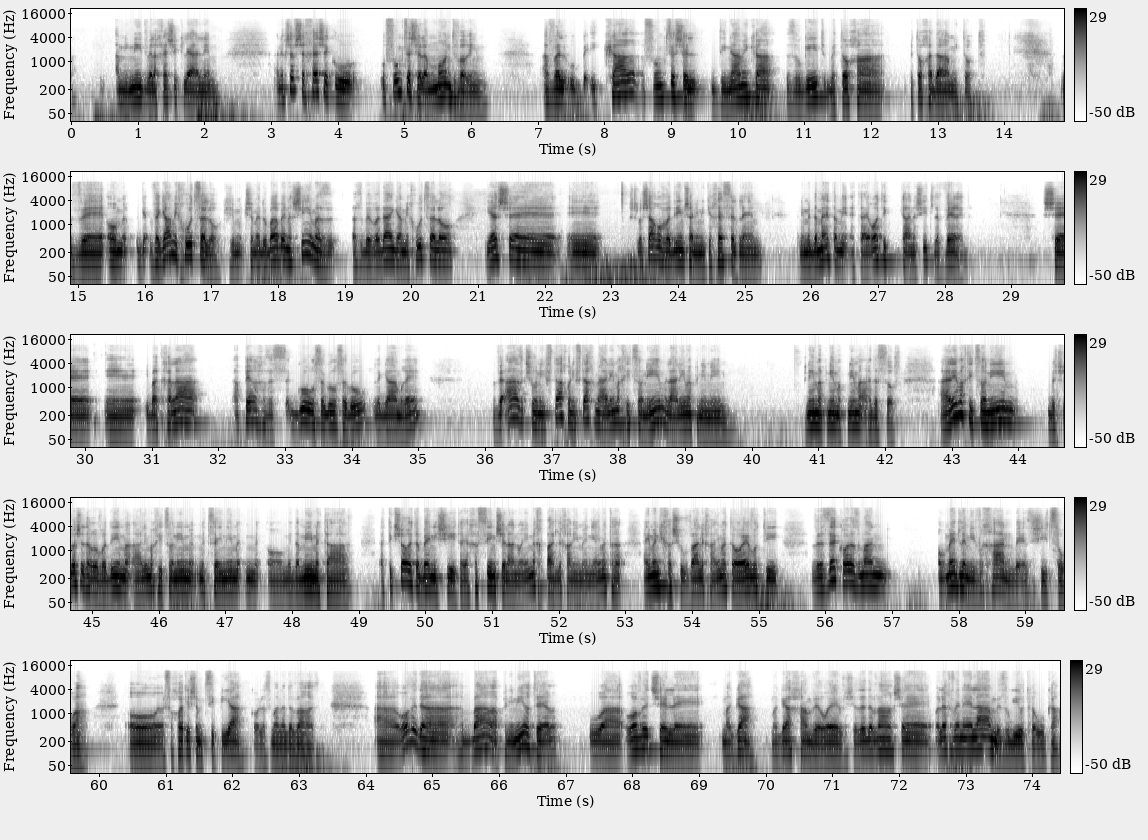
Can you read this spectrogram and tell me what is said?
המינית ולחשק להיעלם. אני חושב שחשק הוא, הוא פונקציה של המון דברים, אבל הוא בעיקר פונקציה של דינמיקה זוגית בתוך, ה, בתוך חדר המיטות. ו, או, וגם מחוצה לו, כשמדובר בנשים, אז, אז בוודאי גם מחוצה לו, יש אה, אה, שלושה רובדים שאני מתייחס אליהם. אני מדמה את, את האירוטיקה הנשית לוורד, שהיא אה, בהתחלה, הפרח הזה סגור, סגור, סגור לגמרי, ואז כשהוא נפתח, הוא נפתח מהעלים החיצוניים לעלים הפנימיים. פנימה, פנימה, פנימה עד הסוף. העלים החיצוניים, בשלושת הרבדים, העלים החיצוניים מציינים או מדמים את התקשורת הבין-אישית, היחסים שלנו, האם אכפת לך ממני, האם, אתה, האם אני חשובה לך, האם אתה אוהב אותי, וזה כל הזמן עומד למבחן באיזושהי צורה, או לפחות יש שם ציפייה כל הזמן לדבר הזה. הרובד הבא, הפנימי יותר, הוא הרובד של אה, מגע, מגע חם ואוהב, שזה דבר שהולך ונעלם בזוגיות ארוכה.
